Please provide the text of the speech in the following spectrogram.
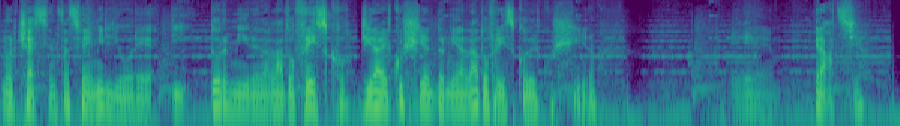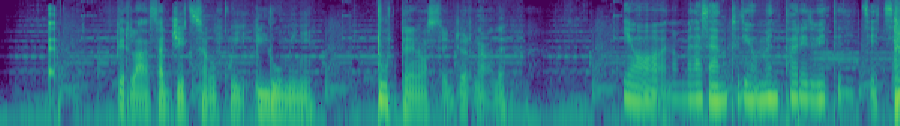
non c'è sensazione migliore di dormire dal lato fresco, girare il cuscino e dormire dal lato fresco del cuscino. E grazie per la saggezza con cui illumini tutte le nostre giornate. Io non me la sento di commentare i tweet di Zizi.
